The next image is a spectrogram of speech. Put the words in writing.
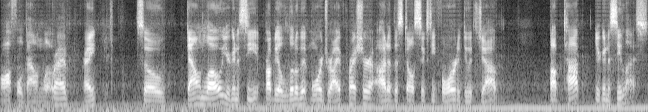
awful down low right right? So down low, you're going to see probably a little bit more drive pressure out of the Stealth 64 to do its job. Up top, you're going to see less.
